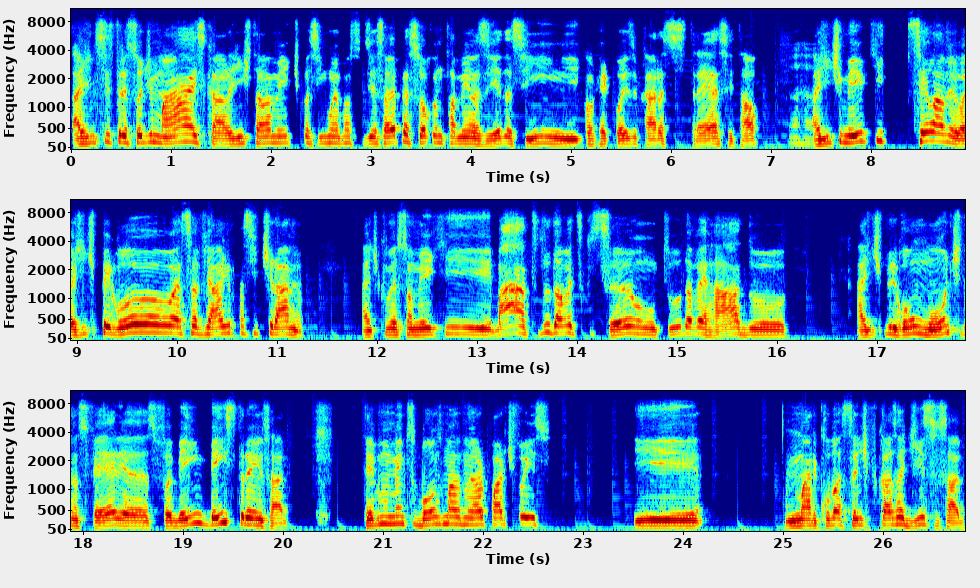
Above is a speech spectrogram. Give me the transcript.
a gente se estressou demais, cara. A gente tava meio, tipo assim, como eu posso dizer, sabe a pessoa quando tá meio azeda, assim, e qualquer coisa o cara se estressa e tal. Aham. A gente meio que, sei lá, meu, a gente pegou essa viagem pra se tirar, meu. A gente começou meio que, bah, tudo dava discussão, tudo dava errado. A gente brigou um monte nas férias, foi bem, bem estranho, sabe? Teve momentos bons, mas a maior parte foi isso. E me marcou bastante por causa disso, sabe?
